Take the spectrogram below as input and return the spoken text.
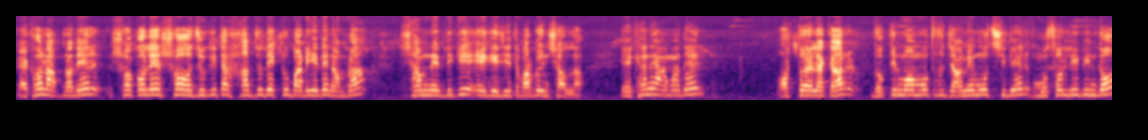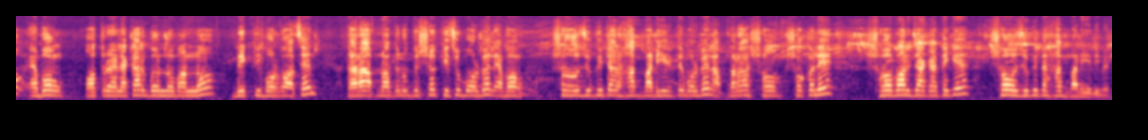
এখন আপনাদের সকলের সহযোগিতার হাত যদি একটু বাড়িয়ে দেন, আমরা সামনের দিকে এগিয়ে যেতে পারব ইনশাল্লাহ এখানে আমাদের অর্থ এলাকার দক্ষিণ মোহাম্মদপুর জামে মসজিদের মুসল্লিবৃন্দ এবং অত্র এলাকার গণ্যমান্য ব্যক্তিবর্গ আছেন, তারা আপনাদের উদ্দেশ্যে কিছু বলবেন এবং সহযোগিতার হাত বাড়িয়ে দিতে বলবেন। আপনারা সকলে সবার জায়গা থেকে সহযোগিতার হাত বাড়িয়ে দিবেন।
